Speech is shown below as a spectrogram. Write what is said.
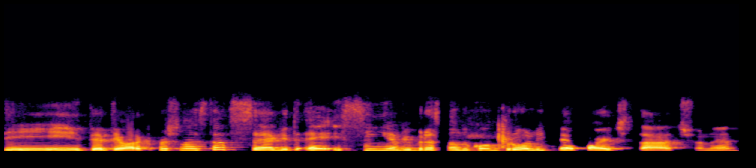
Sim, tem, tem hora que o personagem está cego. É, sim, a vibração do controle que é a parte tátil, né?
